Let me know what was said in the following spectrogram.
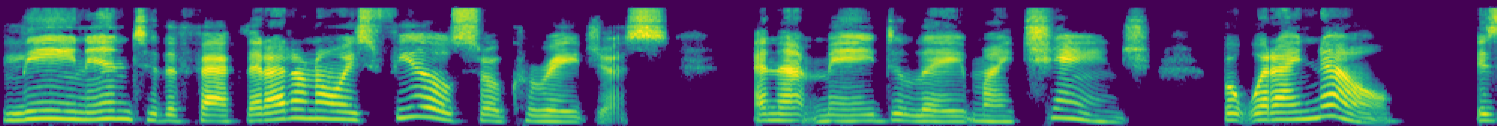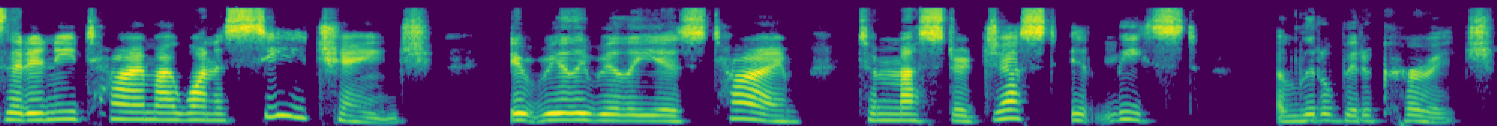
lean into the fact that I don't always feel so courageous, and that may delay my change. But what I know is that any time I want to see change, it really, really is time to muster just at least a little bit of courage,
